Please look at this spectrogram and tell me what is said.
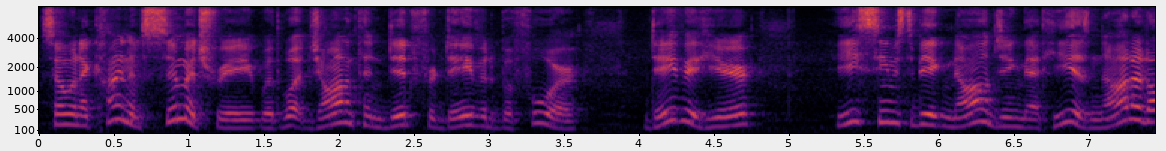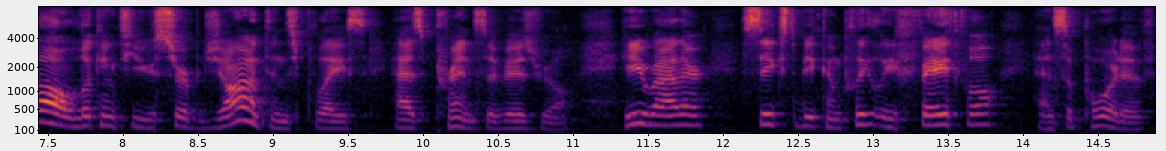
So, in a kind of symmetry with what Jonathan did for David before, David here, he seems to be acknowledging that he is not at all looking to usurp Jonathan's place as prince of Israel. He rather seeks to be completely faithful and supportive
